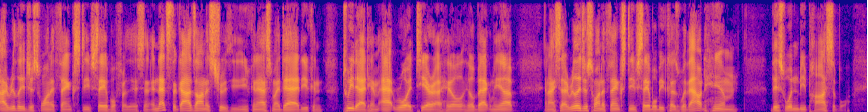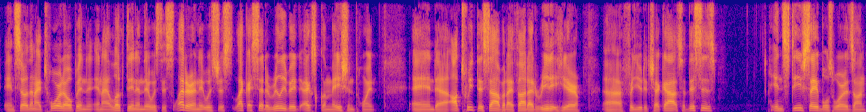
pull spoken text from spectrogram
I really just want to thank Steve Sabol for this, and, and that's the God's honest truth. You, you, can ask my dad. You can tweet at him at Roy Tierra. He'll he'll back me up. And I said, I really just want to thank Steve Sabol because without him, this wouldn't be possible. And so then I tore it open and I looked in, and there was this letter, and it was just like I said, a really big exclamation point. And uh, I'll tweet this out, but I thought I'd read it here uh, for you to check out. So this is in Steve Sabol's words on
